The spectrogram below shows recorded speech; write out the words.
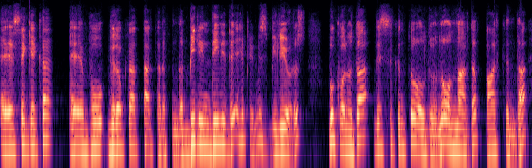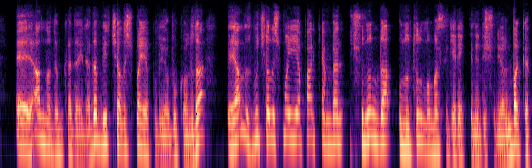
e, SGK e, bu bürokratlar tarafında bilindiğini de hepimiz biliyoruz. Bu konuda bir sıkıntı olduğunu onlar da farkında. E, anladığım kadarıyla da bir çalışma yapılıyor bu konuda. E, yalnız bu çalışmayı yaparken ben şunun da unutulmaması gerektiğini düşünüyorum. Bakın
